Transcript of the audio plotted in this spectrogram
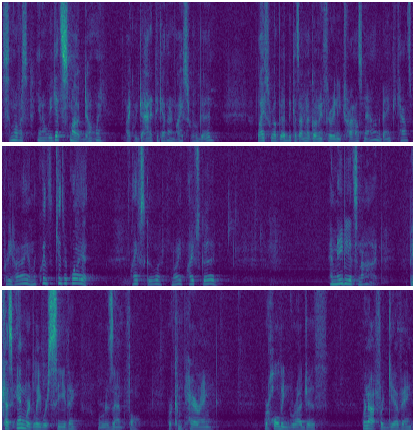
some of us, you know, we get smug, don't we? Like we got it together and life's real good. Life's real good because I'm not going through any trials now and the bank account's pretty high and the kids, kids are quiet. Life's good. Life, life's good. And maybe it's not. Because inwardly we're seething, we're resentful, we're comparing, we're holding grudges, we're not forgiving.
